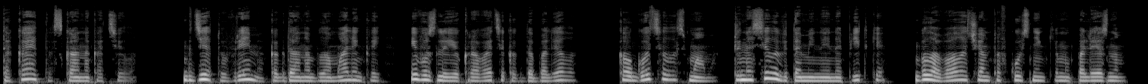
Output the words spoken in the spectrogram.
Такая тоска накатила. Где то время, когда она была маленькой, и возле ее кровати, когда болела, Колготилась мама, приносила витамины и напитки, баловала чем-то вкусненьким и полезным.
